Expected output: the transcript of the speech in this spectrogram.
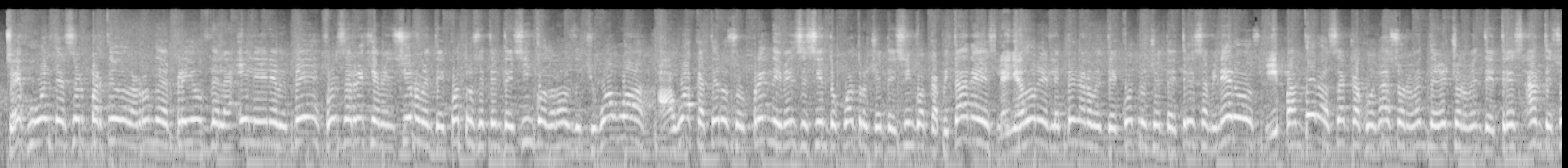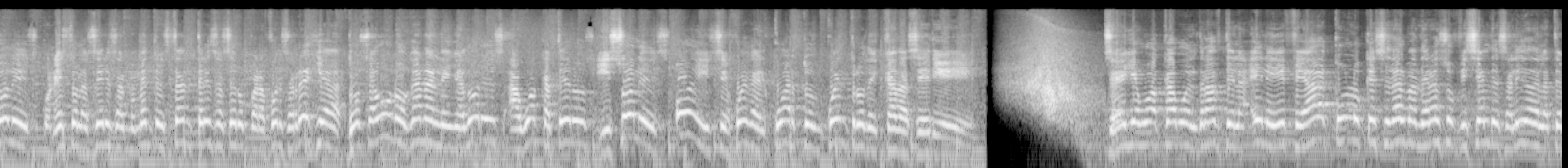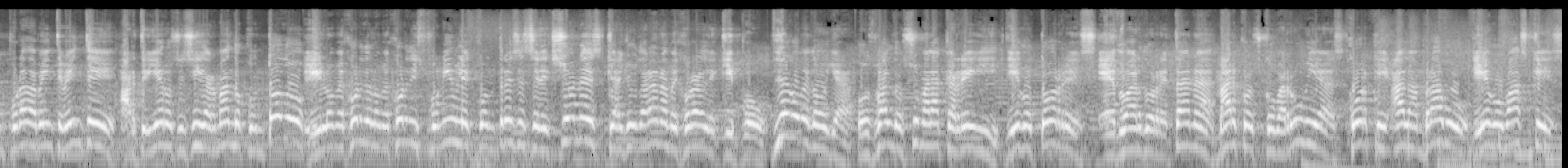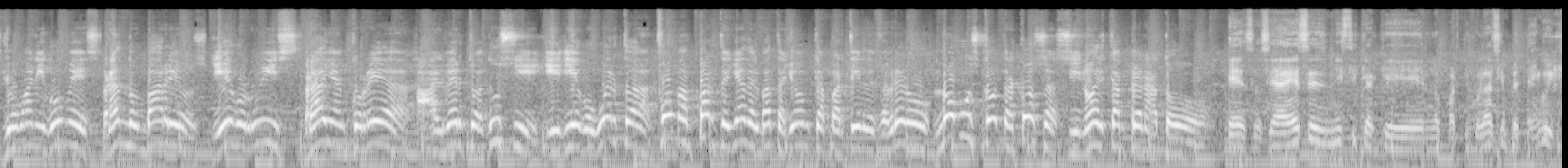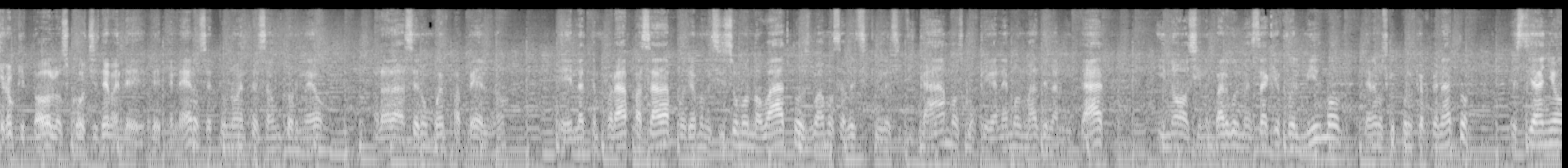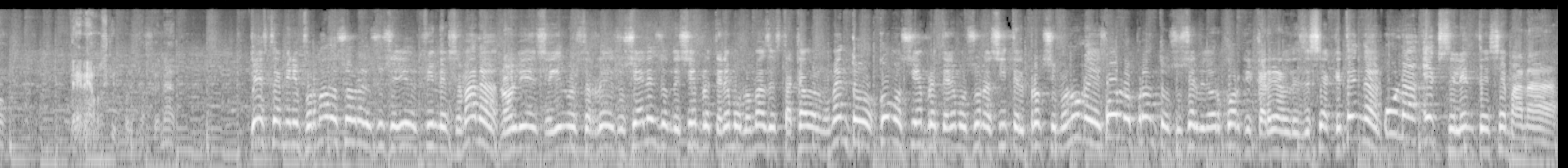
Se jugó el tercer partido de la ronda de playoffs de la LNBP. Fuerza Regia venció 94-75 a Dorados de Chihuahua. Aguacatero sorprende y vence 104-85 a Capitanes. Leñadores le pega 94-83 a Mineros. Y Pantera saca juegazo 98-93 ante Soles. Con esto las series al momento están 3 a 0 para Fuerza Regia. 2 a 1 ganan Leñadores, Aguacateros y Soles. Hoy se juega el cuarto encuentro de cada serie. Se llevó a cabo el draft de la LFA, con lo que se da el banderazo oficial de salida de la temporada 2020. Artillero se sigue armando con todo y lo mejor de lo mejor disponible con 13 selecciones que ayudarán a mejorar el equipo. Diego Bedoya, Osvaldo Sumalacarregui, Diego Torres, Eduardo Retana, Marcos Covarrubias, Jorge Alan Bravo, Diego Vázquez, Giovanni Gómez, Brandon Barrios, Diego Ruiz, Brian Correa, Alberto Aduzzi y Diego Huerta forman parte ya del batallón que a partir de febrero no busca otra cosa sino el campeonato. Es, o sea, esa es mística que en lo particular siempre tengo y creo que todos los coaches deben de, tener. O sea, tú no entras a un torneo para hacer un buen papel, ¿no? En la temporada pasada podríamos decir somos novatos, vamos a ver si clasificamos, con que ganemos más de la mitad. Y no, sin embargo el mensaje fue el mismo, tenemos que ir por el campeonato. Este año tenemos que ir por el campeonato. Ya están bien informados sobre lo sucedido el fin de semana. No olviden seguir nuestras redes sociales donde siempre tenemos lo más destacado al momento. Como siempre tenemos una cita el próximo lunes. Por lo pronto su servidor Jorge Carrera les desea que tengan una excelente semana.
